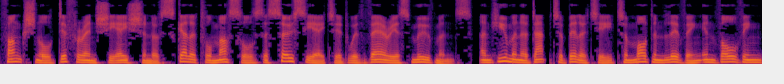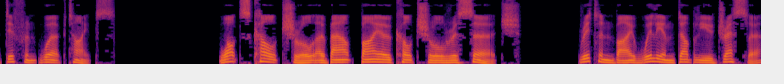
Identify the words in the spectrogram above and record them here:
functional differentiation of skeletal muscles associated with various movements, and human adaptability to modern living involving different work types. What's cultural about biocultural research? Written by William W. Dressler,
